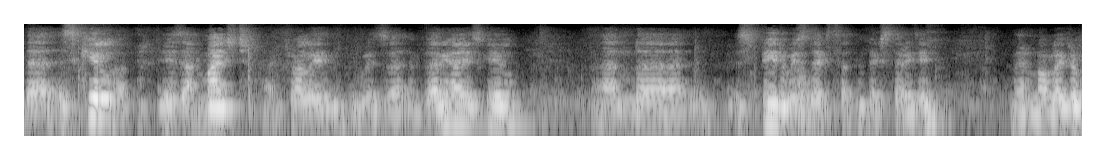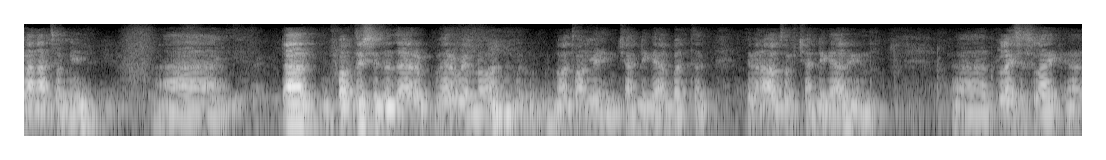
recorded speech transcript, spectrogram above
The skill is unmatched actually with uh, very high skill and uh, speed with dext- dexterity, their knowledge of anatomy. Uh, they are, for this reason, they are very well known, not only in Chandigarh, but uh, even out of Chandigarh, in uh, places like uh,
